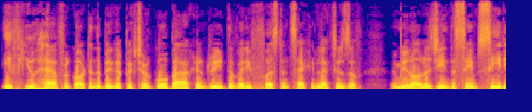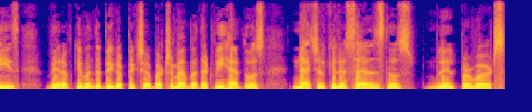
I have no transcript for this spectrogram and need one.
If you have forgotten the bigger picture, go back and read the very first and second lectures of immunology in the same series where I've given the bigger picture. But remember that we have those natural killer cells, those little perverts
